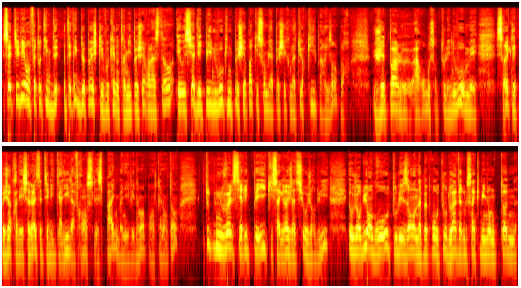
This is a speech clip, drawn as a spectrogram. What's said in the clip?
C'est lié en fait aux techniques de, pêche qu'évoquait notre ami pêcheur à l'instant et aussi à des pays nouveaux qui ne pêchaient pas, qui sont mis à pêcher comme la Turquie par exemple. Alors, je jette pas le haro sur tous les nouveaux, mais c'est vrai que les pêcheurs traditionnels c'était l'Italie, la France, l'Espagne, bien évidemment pendant très longtemps. Toute une nouvelle série de pays qui s'agrègent là-dessus aujourd'hui. Et aujourd'hui en gros tous les ans on a à peu près autour de 1,5 million de tonnes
